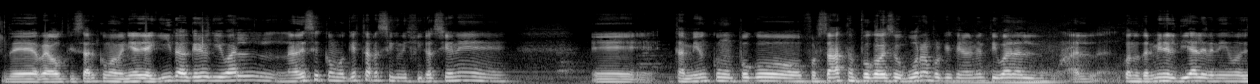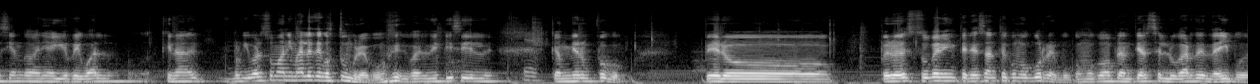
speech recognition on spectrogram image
de rebautizar como Avenida de Aquita, creo que igual a veces como que estas resignificaciones eh, también como un poco forzadas tampoco a veces ocurran porque finalmente igual al, al- cuando termine el día le venimos diciendo Avenida Aguirre igual, que nada- porque igual somos animales de costumbre, pues, igual es difícil cambiar un poco. Pero pero es súper interesante cómo ocurre, pues, cómo, cómo plantearse el lugar desde ahí, pues,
